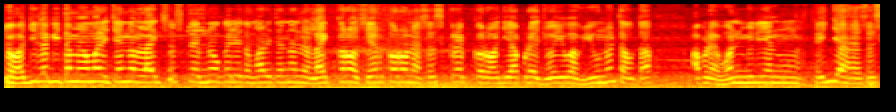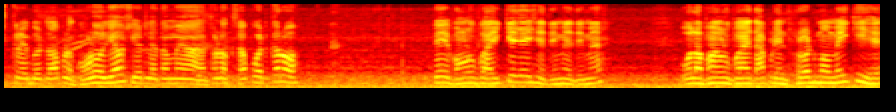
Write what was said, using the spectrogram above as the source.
જો હજી લગી તમે અમારી ચેનલ લાઈક સબસ્ક્રાઈબ ન કરી તો મારી ચેનલને લાઈક કરો શેર કરો અને સબસ્ક્રાઇબ કરો. હજી આપણે જોઈ એવા વ્યૂ નથી આવતા. આપણે વન મિલિયન થઈ ગયા છે સબસ્ક્રાઈબર તો આપણે ઘોડો લાવશે એટલે તમે થોડોક સપોર્ટ કરો. તે ભાણુભાઈ કે જાય છે ધીમે ધીમે. ઓલા ભાણુભાઈ તો આપણે ફ્રોડમાં મૂકી છે.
